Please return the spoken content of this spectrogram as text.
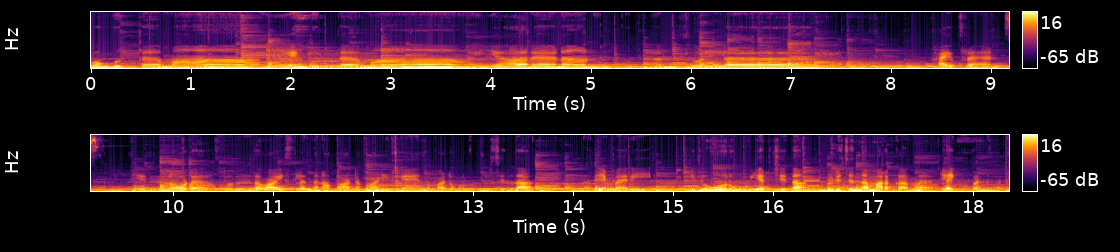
ஓங்குத்தமா ஏங்குத்தமா யார நானும் குத்தம் சொல்ல. ஹாய் ஃப்ரெண்ட்ஸ் என்னோட சொந்த வாய்ஸில் இந்த நான் பாட்டை பாடியிருக்கேன். இந்த பாட்டு உங்களுக்கு பிடிச்சிருந்தா அதே மாதிரி இதுவும் ஒரு முயற்சி தான். பிடிச்சிருந்தா மறக்காமல் லைக் பண்ணுங்கள்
